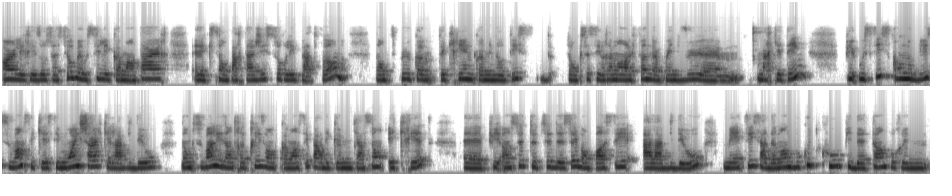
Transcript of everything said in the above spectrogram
un, les réseaux sociaux, mais aussi les commentaires euh, qui sont partagés sur les plateformes. Donc, tu peux te créer une communauté. Donc, ça, c'est vraiment le fun d'un point de vue euh, marketing. Puis aussi, ce qu'on oublie souvent, c'est que c'est moins cher que la vidéo. Donc, souvent, les entreprises vont commencer par des communications écrites. Euh, puis ensuite, tout de suite de ça, ils vont passer à la vidéo. Mais tu sais, ça demande beaucoup de coûts puis de temps pour une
